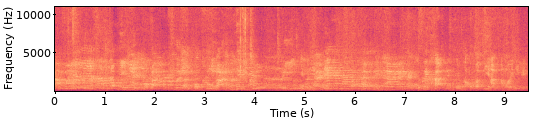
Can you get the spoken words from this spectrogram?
นามมา นนี้ลุงบอกว่าช่วยกันปกป้องบ้านชูรีเห็นไหมง่ายๆใครก็ไม่ขาดเนี่ยก็เข้ามาตีฮันอร่อยนี่เอง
